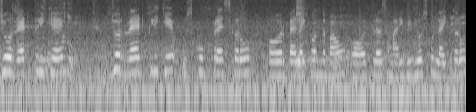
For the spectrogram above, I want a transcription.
जो रेड क्लिक है, जो रेड क्लिक है, उसको प्रेस करो और बेल आइकॉन दबाओ और प्लस हमारी वीडियोस को लाइक करो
